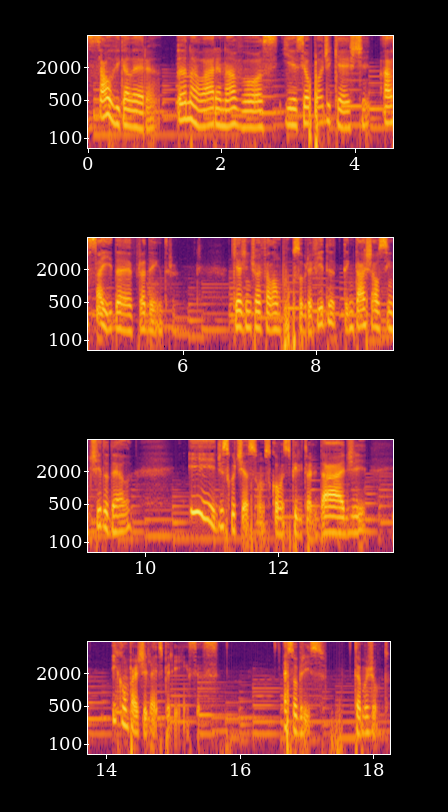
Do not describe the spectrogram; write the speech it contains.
Salve galera! Ana Lara na voz e esse é o podcast A Saída é Pra Dentro. Que a gente vai falar um pouco sobre a vida, tentar achar o sentido dela e discutir assuntos como espiritualidade e compartilhar experiências. É sobre isso. Tamo junto.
